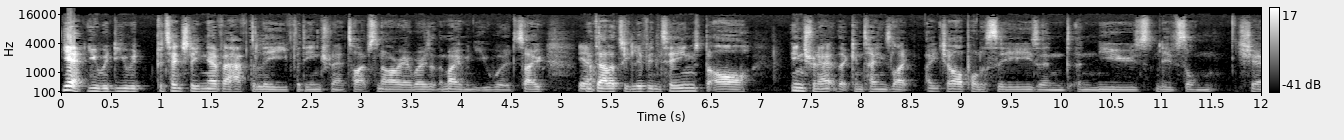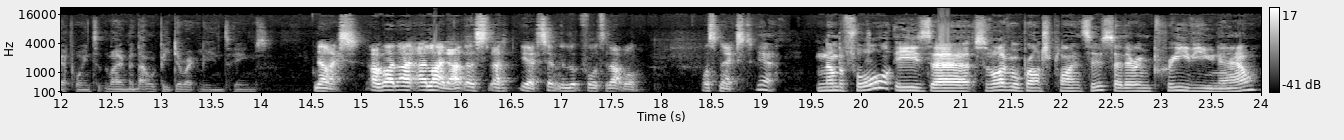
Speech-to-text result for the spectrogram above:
Yeah, you would you would potentially never have to leave for the intranet type scenario, whereas at the moment you would. So Yeah. modality live in Teams, but our intranet that contains like HR policies and, and news lives on SharePoint at the moment. That would be directly in Teams. Nice. I, I, I like that. That's that, yeah. Certainly look forward to that one. What's next? Yeah. Number four is uh, survivable branch appliances. So they're in preview now,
